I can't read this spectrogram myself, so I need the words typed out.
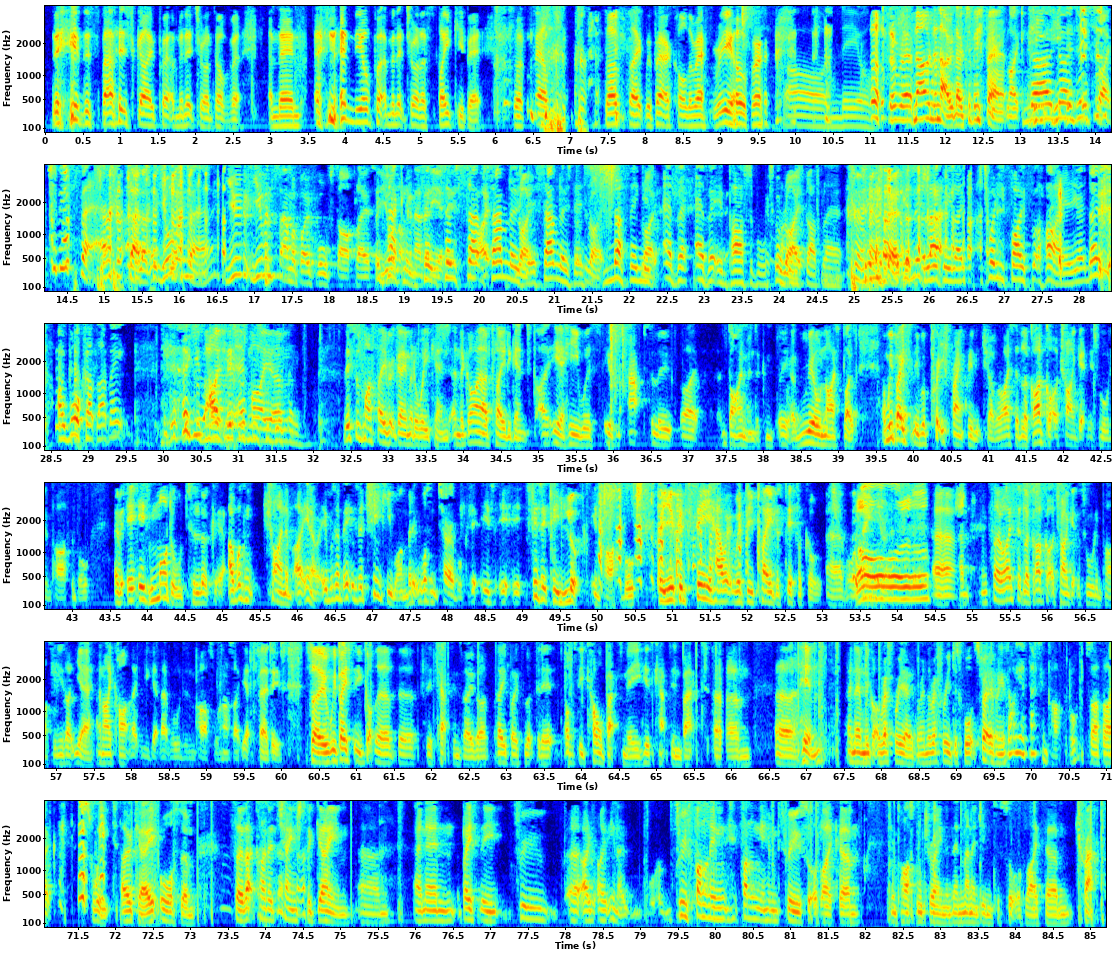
the the Spanish guy put a miniature on top of it, and then and then Neil put a miniature on a spiky bit, so it fell. so I was like, we better call the referee over. Oh, Neil. the ref- No, no, no, no. To be fair, like No, he, he, no. this, To, this to- to be fair, no, no, to you're be fair. you, you and Sam are both Wolfstar players, so exactly. You're not So, gonna have so any Sam, it, right? Sam knows Right. this. Sam knows this. Right. Nothing is ever, ever impassable to a Right. All-Star player. So you Yeah, can the- literally be like 25 foot high. And you go, no, I walk up that, mate. This you was my- this was my, um. This was my favourite game of the weekend, and the guy I played against, I, yeah, he was he was an absolute like diamond, a, complete, a real nice bloke. And we basically were pretty frank with each other. I said, look, I've got to try and get this ruled impassable. It is modelled to look. I wasn't trying to, you know, it was a it was a cheeky one, but it wasn't terrible because it is it, it physically looked impassable, but you could see how it would be played as difficult uh, or dangerous. Oh. Um, so I said, look, I've got to try and get this ruled impassable. And he's like, yeah, and I can't let you get that ruled impassable. And I was like, yeah, fair dues. So we basically got the, the, the captains over. They both looked at it. Obviously, Cole backed me. His captain backed um, uh, him. And then we got a referee over, and the referee just walked straight over and he goes, oh, yeah, that's impassable. So I was like, sweet, okay, awesome. So that kind of changed the game. Um, and then basically through, uh, I, I, you know, through funneling, funneling him through sort of like um, impassable terrain, and then managing to sort of like um, trap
